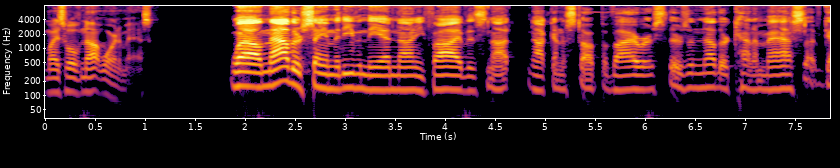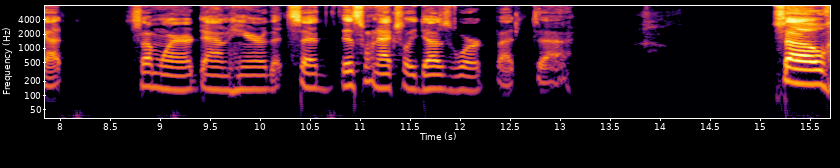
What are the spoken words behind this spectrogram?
might as well have not worn a mask. Well, now they're saying that even the N95 is not not going to stop a virus. There's another kind of mask I've got somewhere down here that said this one actually does work, but uh, so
